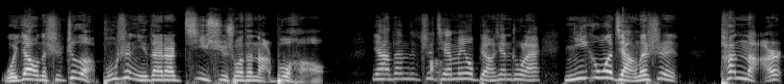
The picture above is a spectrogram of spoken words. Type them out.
我要的是这，不是你在那儿继续说他哪儿不好呀？他之前没有表现出来，你跟我讲的是他哪儿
